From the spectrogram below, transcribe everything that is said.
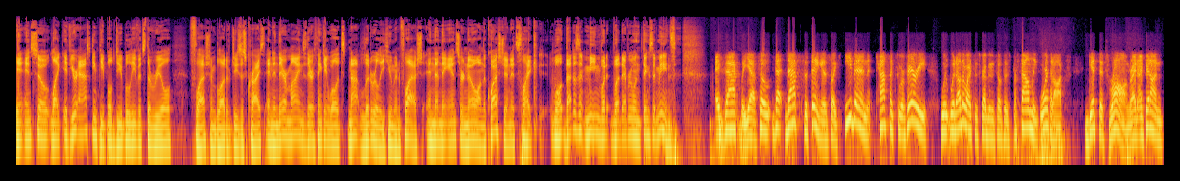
and so, like, if you're asking people, do you believe it's the real flesh and blood of Jesus Christ? And in their minds, they're thinking, well, it's not literally human flesh. And then they answer no on the question. It's like, well, that doesn't mean what what everyone thinks it means. Exactly. Yeah. So that that's the thing is like even Catholics who are very would, would otherwise describe themselves as profoundly orthodox get this wrong, right? I've been on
